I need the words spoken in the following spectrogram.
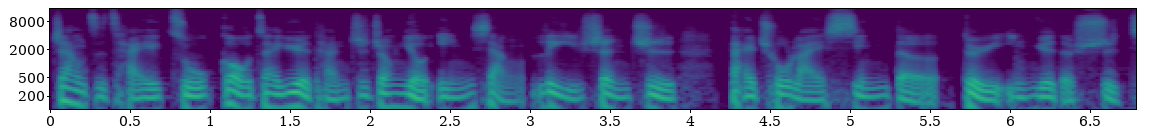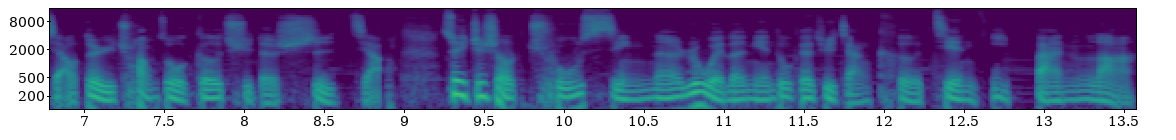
这样子才足够在乐坛之中有影响力，甚至带出来新的对于音乐的视角，对于创作歌曲的视角。所以这首《雏形》呢，入围了年度歌曲奖，可见一斑啦。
